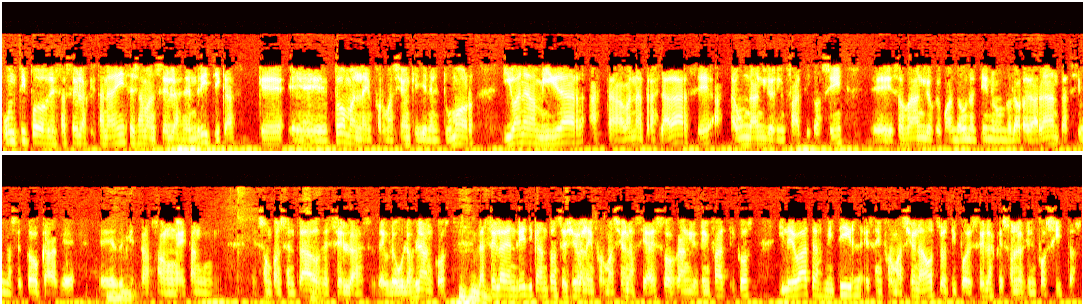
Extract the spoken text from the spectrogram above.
Un tipo de esas células que están ahí se llaman células dendríticas, que eh, toman la información que hay en el tumor y van a migrar hasta, van a trasladarse hasta un ganglio linfático, ¿sí? Eh, esos ganglios que cuando uno tiene un dolor de garganta, si uno se toca, que, eh, son, están, son concentrados de células de glóbulos blancos, la célula dendrítica entonces lleva la información hacia esos ganglios linfáticos y le va a transmitir esa información a otro tipo de células que son los linfocitos.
